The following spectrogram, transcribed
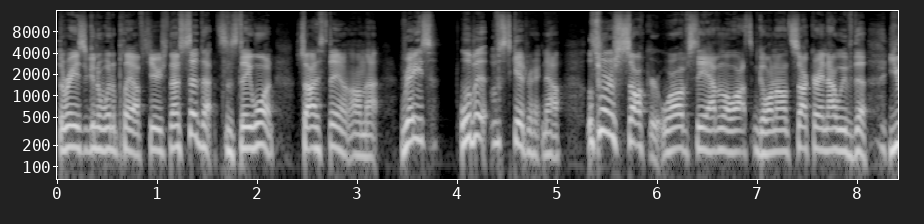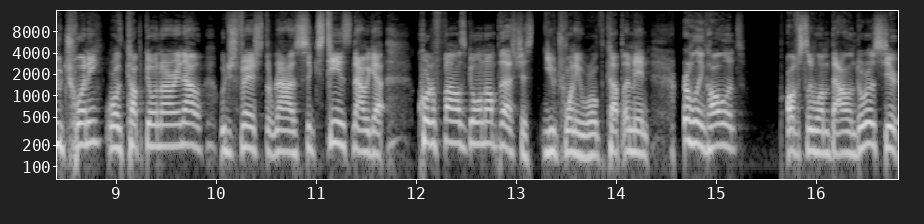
the Rays are going to win a playoff series. And I've said that since day one. So I stay on that. Rays, a little bit of a skid right now. Let's turn to soccer. We're obviously having a lot going on in soccer right now. We have the U20 World Cup going on right now. We just finished the round of 16s. Now we got quarterfinals going on, but that's just U20 World Cup. I mean, Erling Haaland obviously won Ballon d'Or this year.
